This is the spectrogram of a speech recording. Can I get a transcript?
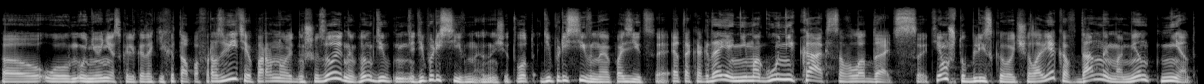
э, у, у нее несколько таких этапов развития, параноидно-шизоидная, потом депрессивная. Значит, вот депрессивная позиция – это когда я не могу никак совладать с тем, что близкого человека в данный момент нет.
